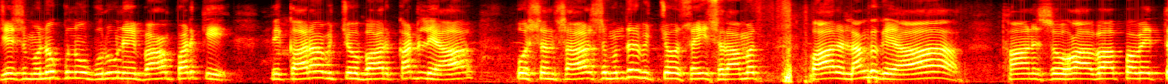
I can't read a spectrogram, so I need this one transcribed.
ਜਿਸ ਮਨੁੱਖ ਨੂੰ ਗੁਰੂ ਨੇ ਬਾਹ ਫੜ ਕੇ ਵਿਕਾਰਾਂ ਵਿੱਚੋਂ ਬਾਹਰ ਕੱਢ ਲਿਆ, ਉਹ ਸੰਸਾਰ ਸਮੁੰਦਰ ਵਿੱਚੋਂ ਸਹੀ ਸਲਾਮਤ ਪਾਰ ਲੰਘ ਗਿਆ। ਥਾਨ ਸੁਹਾਵਾ ਪਵਿੱਤ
